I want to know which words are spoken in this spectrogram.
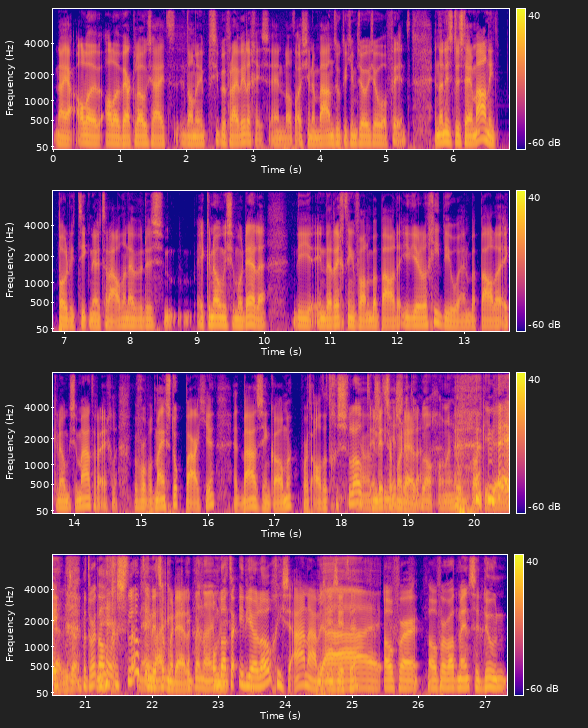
nou ja, alle, alle werkloosheid dan in principe vrijwillig is. En dat als je een baan zoekt, dat je hem sowieso wel vindt. En dan is het dus helemaal niet politiek neutraal. Dan hebben we dus economische modellen die in de richting van een bepaalde ideologie duwen en bepaalde economische maatregelen. Bijvoorbeeld mijn stokpaardje, het basisinkomen, wordt altijd gesloopt Ja, in dit soort is modellen. dat ook wel gewoon een heel brak idee. Nee, wordt altijd gesloopt nee, in dit soort ik- modellen. ik helemaal omdat er ideologische aannames in zitten over, over wat mensen doen.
